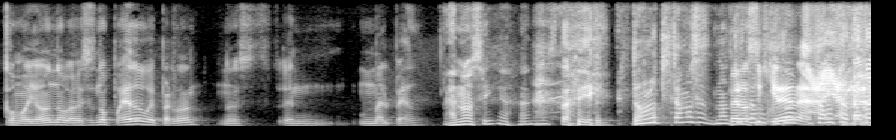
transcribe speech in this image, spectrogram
Como yo, no, a veces no puedo, güey, perdón. No es en un mal pedo. Ah, no, sí, ajá, no, está bien. No, no te estamos. No te Pero si estamos- quieren- no te estamos tratando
